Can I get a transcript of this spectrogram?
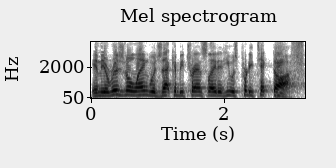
In the original language, that could be translated, he was pretty ticked off.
